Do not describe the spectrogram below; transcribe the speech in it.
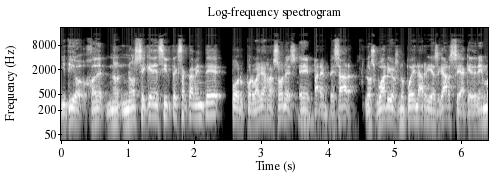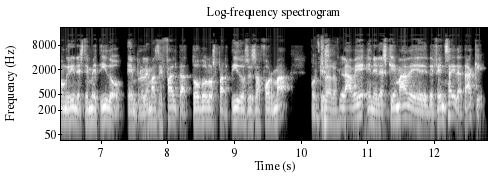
Y tío, joder, no, sé qué decirte exactamente por, por varias razones. Eh, para empezar, los Warriors no pueden arriesgarse a que Draymond Green esté metido en problemas de falta todos los partidos de esa forma, porque es clave en el esquema de defensa y de ataque.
